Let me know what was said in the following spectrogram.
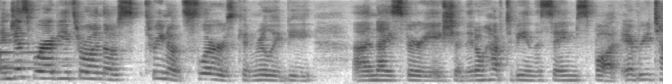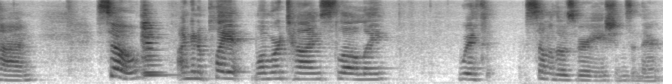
And just wherever you throw in those three note slurs can really be a nice variation. They don't have to be in the same spot every time. So I'm going to play it one more time slowly with some of those variations in there.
